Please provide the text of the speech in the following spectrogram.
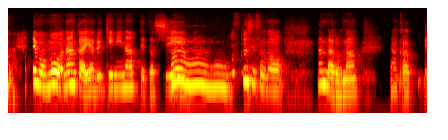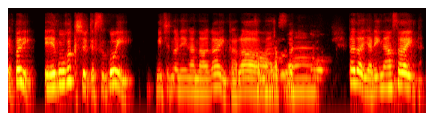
でももうなんかやる気になってたし、うんうんうんもう。少しそのなんだろうななんかやっぱり英語学習ってすごい道のりが長いから、ねただやりなさい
